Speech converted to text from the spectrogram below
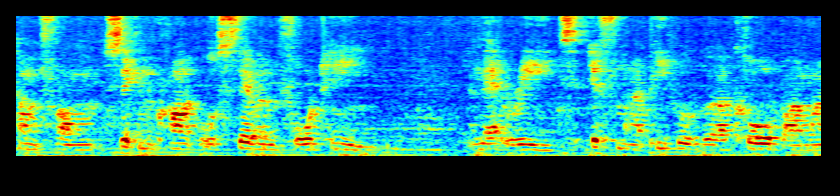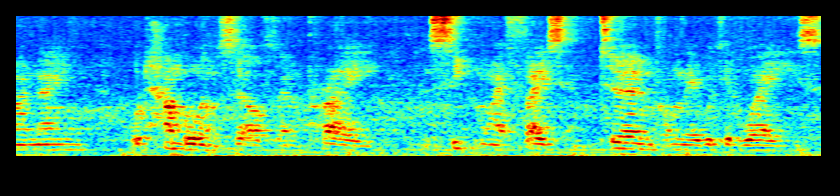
come from Second Chronicles seven fourteen, and that reads, "If my people who are called by my name would humble themselves and pray and seek my face and turn from their wicked ways,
